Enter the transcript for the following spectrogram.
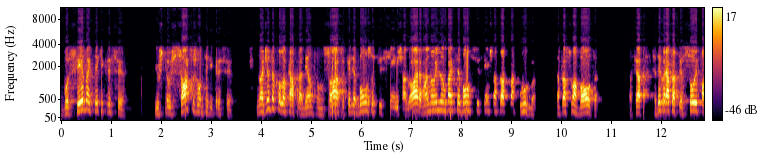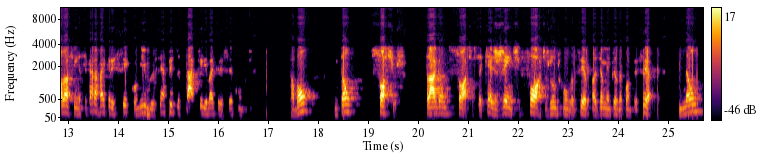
Você vai ter que crescer. E os teus sócios vão ter que crescer. Não adianta colocar para dentro um sócio que ele é bom o suficiente agora, mas não, ele não vai ser bom o suficiente na próxima curva, na próxima volta. Tá certo? Você tem que olhar para a pessoa e falar assim: esse cara vai crescer comigo, sem acreditar que ele vai crescer com você. Tá bom? Então, sócios. Tragam sócios. Você quer gente forte junto com você fazer uma empresa acontecer? Não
